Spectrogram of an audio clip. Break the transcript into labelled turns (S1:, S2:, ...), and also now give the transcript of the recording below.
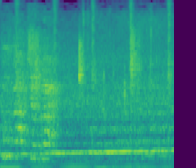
S1: Who got your back.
